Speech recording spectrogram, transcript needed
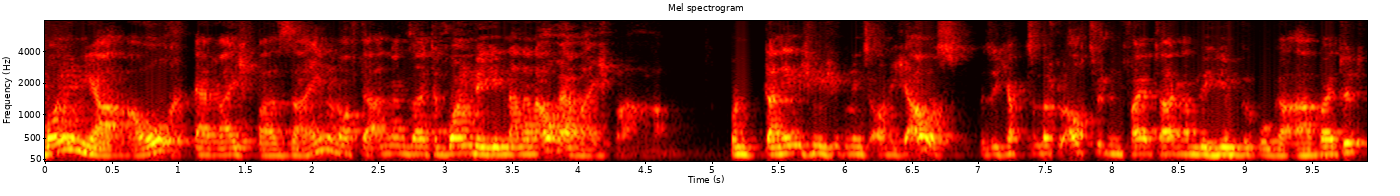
wollen ja auch erreichbar sein und auf der anderen Seite wollen wir jeden anderen auch erreichbar haben. Und da nehme ich mich übrigens auch nicht aus. Also ich habe zum Beispiel auch zwischen den Feiertagen haben wir hier im Büro gearbeitet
